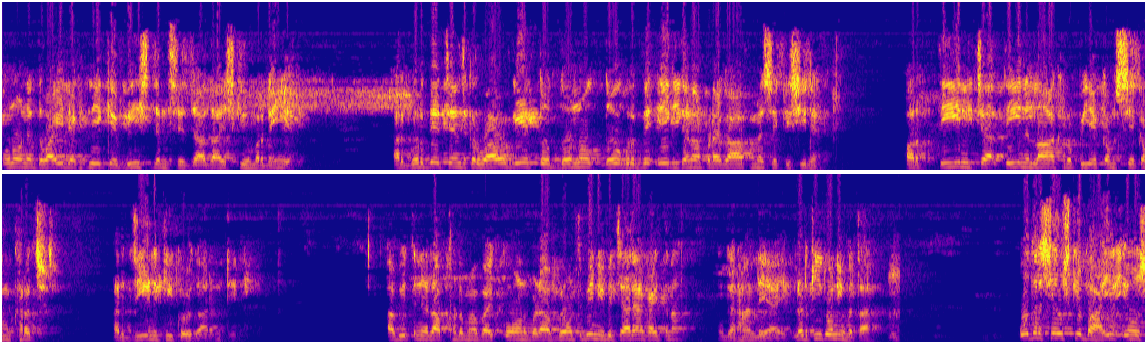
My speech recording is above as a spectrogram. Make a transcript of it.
उन्होंने दवाई लिख दी कि 20 दिन से ज़्यादा इसकी उम्र नहीं है। और गुर्दे चेंज करवाओगे तो दोनों, दो गुर्दे एक देना पड़ेगा आप में से किसी ने। और तीन तीन लाख रुपये कम से कम खर्च। और जीण की कोई गारंटी नहीं। अब इतने राफड़ में भाई कौन बड़ा, ब्योत भी नहीं बेचारा का इतना। घर ले आए। लड़की को नहीं बता उधर से उसके भाई, उस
